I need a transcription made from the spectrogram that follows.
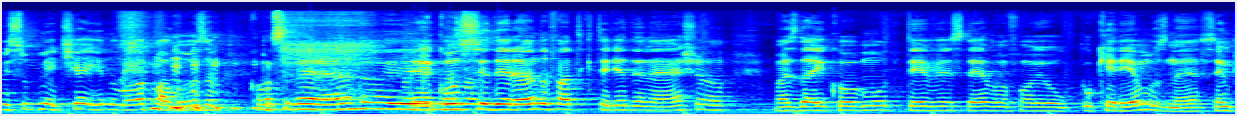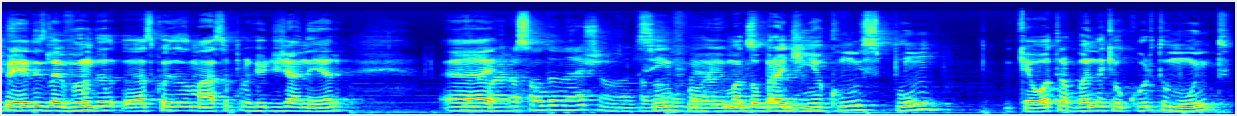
me submeti aí no Lollapalooza. considerando e... é, considerando o fato que teria The National, mas daí como teve esse foi o, o Queremos, né? Sempre eles levando as coisas massa pro Rio de Janeiro. Não uh, era só o The National, né? Sim, foi uma dobradinha com o Spoon, que é outra banda que eu curto muito.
